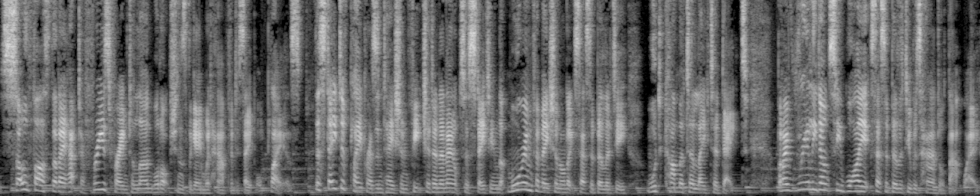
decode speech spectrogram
so fast that I had to freeze frame to learn what options the game would have for disabled players. The State of Play presentation featured an announcer stating that more information on accessibility would come at a later date, but I really don't see why Access Ability was handled that way.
